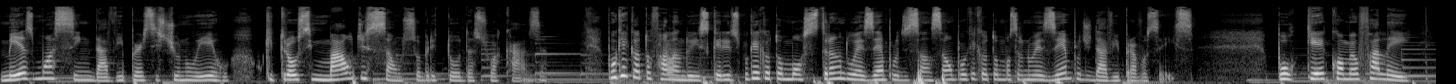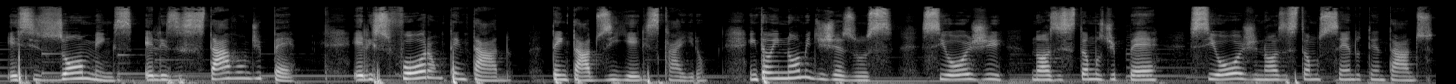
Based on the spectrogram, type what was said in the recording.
Mesmo assim, Davi persistiu no erro, o que trouxe maldição sobre toda a sua casa. Por que, que eu estou falando isso, queridos? Por que, que eu estou mostrando o exemplo de Sansão? Por que, que eu estou mostrando o exemplo de Davi para vocês? Porque, como eu falei, esses homens, eles estavam de pé. Eles foram tentado, tentados e eles caíram. Então, em nome de Jesus, se hoje nós estamos de pé, se hoje nós estamos sendo tentados,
